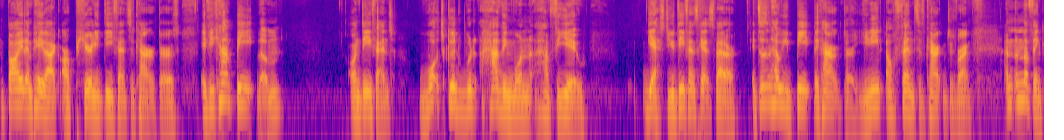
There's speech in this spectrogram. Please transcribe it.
Bide and Payback are purely defensive characters. If you can't beat them on defense, what good would having one have for you? Yes, your defense gets better. It doesn't help you beat the character. You need offensive characters, right? And another thing,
